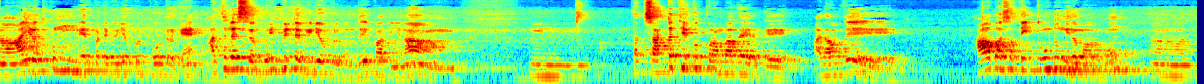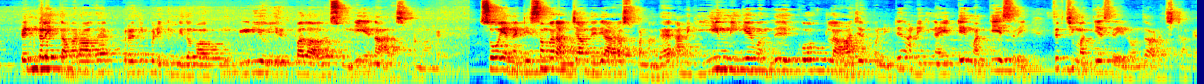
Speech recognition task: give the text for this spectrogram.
நான் ஆயிரத்துக்கும் மேற்பட்ட வீடியோக்கள் போட்டிருக்கேன். அதில் சில குறிப்பிட்ட வீடியோக்கள் வந்து பார்த்தீங்கன்னா தத் சட்டத்திற்கு புறம்பாக இருக்குது அதாவது ஆபாசத்தை தூண்டும் விதமாகவும் பெண்களை தவறாக பிரதிபலிக்கும் விதமாகவும் வீடியோ இருப்பதாக சொல்லி என்னை அரெஸ்ட் பண்ணாங்க. ஸோ என்னை டிசம்பர் அஞ்சாம் தேதி அரெஸ்ட் பண்ணாங்க. அன்னைக்கு ஈவினிங்கே வந்து கோர்ட்டில் ஆஜர் பண்ணிட்டு அன்னைக்கு நைட்டே மத்திய சிறை திருச்சி மத்திய சிறையில் வந்து அடைச்சிட்டாங்க.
